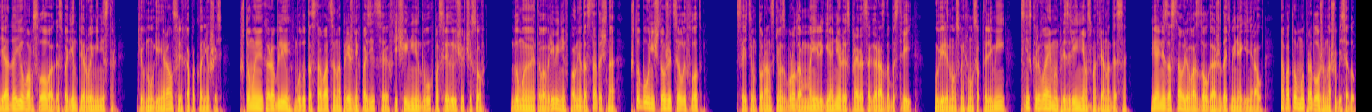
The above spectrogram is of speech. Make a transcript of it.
«Я даю вам слово, господин первый министр», — кивнул генерал, слегка поклонившись, «что мои корабли будут оставаться на прежних позициях в течение двух последующих часов. Думаю, этого времени вполне достаточно, чтобы уничтожить целый флот. С этим туранским сбродом мои легионеры справятся гораздо быстрее», — уверенно усмехнулся Птолемей, с нескрываемым презрением смотря на Десса. «Я не заставлю вас долго ожидать меня, генерал, а потом мы продолжим нашу беседу.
